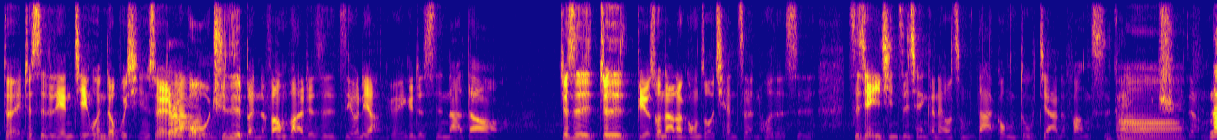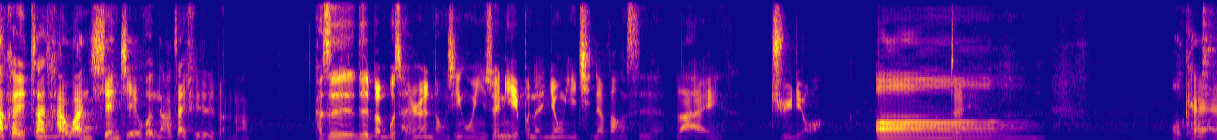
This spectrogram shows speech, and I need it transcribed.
对，就是连结婚都不行。所以对啊如果我去日本的方法就是只有两个，一个就是拿到，就是就是比如说拿到工作签证，或者是之前疫情之前可能有什么打工度假的方式可以过去这样。那可以在台湾先结婚，然后再去日本吗？可是日本不承认同性婚姻，所以你也不能用疫情的方式来居留啊。哦，对，OK，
